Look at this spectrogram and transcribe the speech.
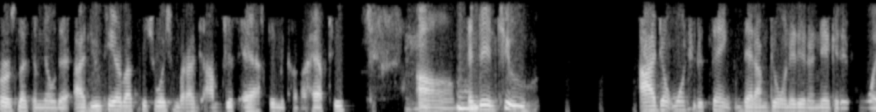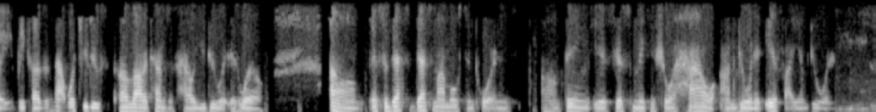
first let them know that I do care about the situation, but I, I'm just asking because I have to. Um, mm-hmm. And then two, I don't want you to think that I'm doing it in a negative way because it's not what you do. A lot of times, it's how you do it as well. Um, and so that's that's my most important um, thing is just making sure how I'm doing it if I am doing it.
